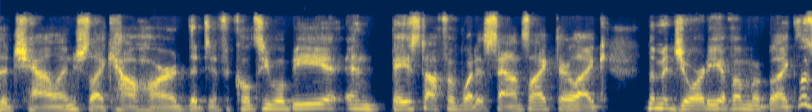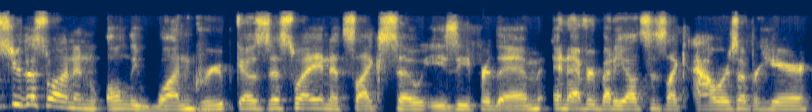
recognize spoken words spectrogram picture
the challenge, like how hard the difficulty will be. And based off of what it sounds like, they're like, the majority of them are like, let's do this one. And only one group goes this way. And it's like so easy for them. And everybody else is like hours over here.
